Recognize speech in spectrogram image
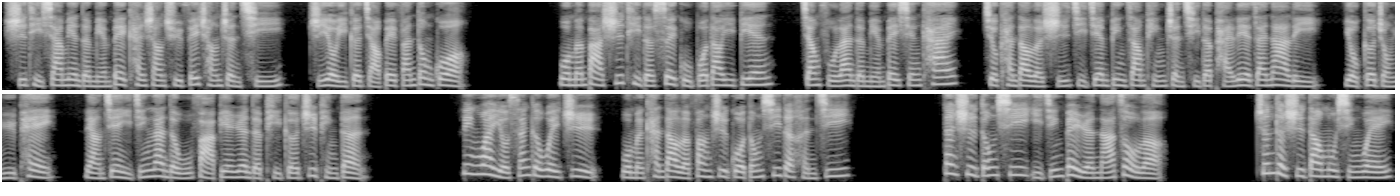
尸体下面的棉被看上去非常整齐，只有一个角被翻动过。我们把尸体的碎骨拨到一边，将腐烂的棉被掀开，就看到了十几件殡葬品整齐的排列在那里，有各种玉佩，两件已经烂得无法辨认的皮革制品等。另外有三个位置，我们看到了放置过东西的痕迹。但是东西已经被人拿走了，真的是盗墓行为。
